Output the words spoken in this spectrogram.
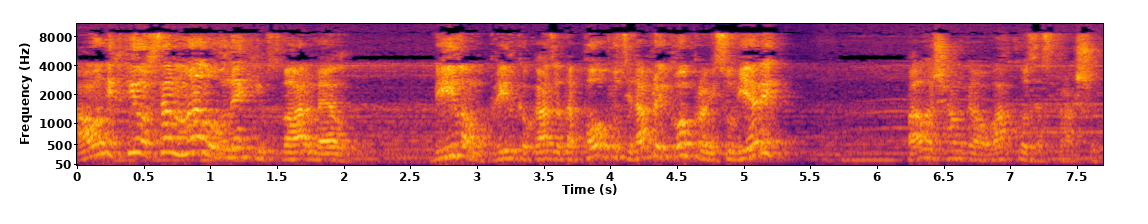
a on je htio sam malo u nekim stvarima, jel? Bila mu prilika ukazati da popusti, napravi kompromis u vjeri, pa Allah ga ovako zastrašuje.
